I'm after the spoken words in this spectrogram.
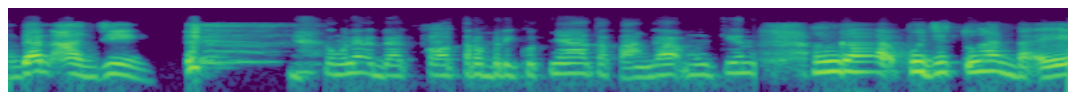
Dan anjing. Kemudian ada kloter berikutnya tetangga mungkin. Enggak, puji Tuhan Mbak E.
